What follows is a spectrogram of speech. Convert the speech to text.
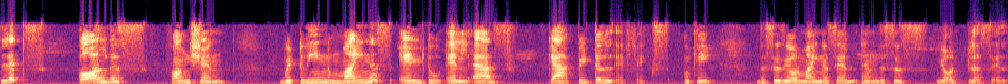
let's call this function between minus L to L as capital Fx okay? This is your minus L and this is your plus L.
